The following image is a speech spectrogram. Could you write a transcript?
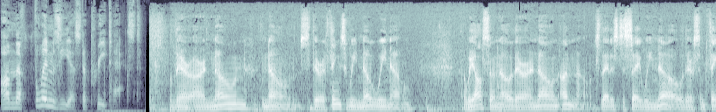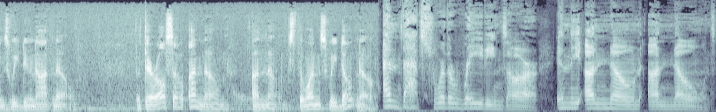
on the flimsiest of pretext. There are known knowns. There are things we know we know. We also know there are known unknowns. That is to say, we know there are some things we do not know. But there are also unknown unknowns, the ones we don't know. And that's where the ratings are in the unknown unknowns.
